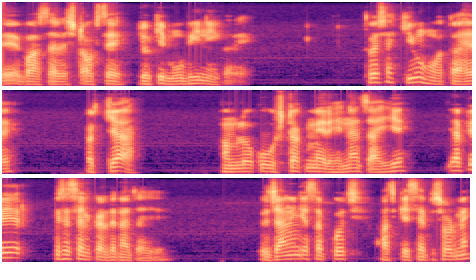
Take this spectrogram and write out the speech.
है बहुत सारे स्टॉक्स है जो कि मूव ही नहीं करे। तो ऐसा क्यों होता है? और क्या हम लोग को उस स्टॉक में रहना चाहिए या फिर उसे सेल कर देना चाहिए? तो जानेंगे सब कुछ आज के इस एपिसोड में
